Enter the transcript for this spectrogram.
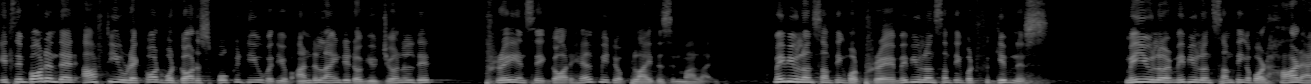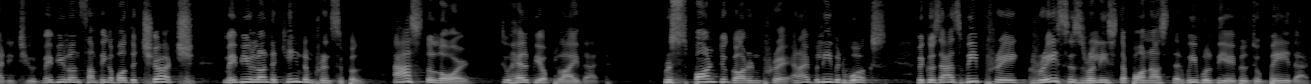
it's important that after you record what God has spoken to you, whether you've underlined it or you've journaled it, pray and say, God, help me to apply this in my life. Maybe you learn something about prayer. Maybe you learn something about forgiveness. Maybe you learn, maybe you learn something about hard attitude. Maybe you learn something about the church. Maybe you learned the kingdom principle. Ask the Lord to help you apply that. Respond to God in prayer. And I believe it works. Because as we pray, grace is released upon us that we will be able to obey that.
